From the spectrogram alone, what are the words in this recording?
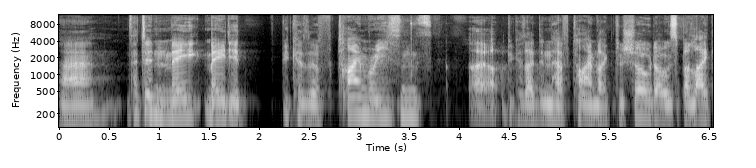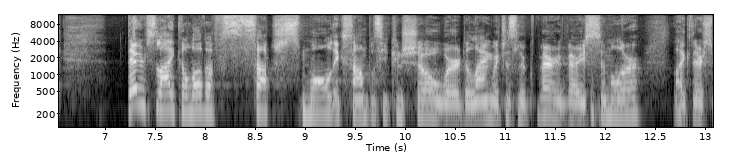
uh, that didn't make made it because of time reasons, uh, because I didn't have time like to show those, but like, there's like a lot of such small examples you can show where the languages look very, very similar. Like there's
